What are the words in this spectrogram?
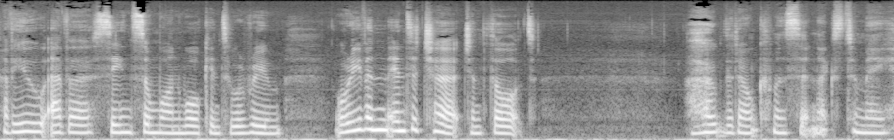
Have you ever seen someone walk into a room or even into church and thought, I hope they don't come and sit next to me?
